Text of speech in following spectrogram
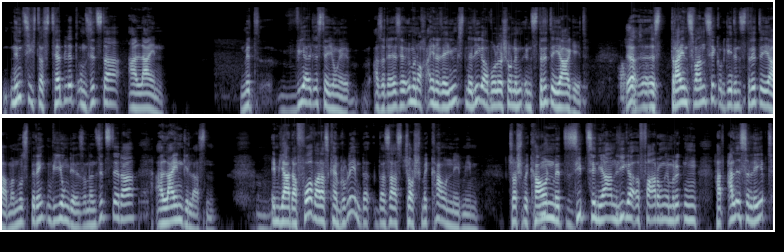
nimmt sich das Tablet und sitzt da allein. Mit, wie alt ist der Junge? Also der ist ja immer noch einer der jüngsten der Liga, obwohl er schon in, ins dritte Jahr geht. Ja, er ist 23 und geht ins dritte Jahr. Man muss bedenken, wie jung der ist. Und dann sitzt er da allein gelassen. Im Jahr davor war das kein Problem. Da, da saß Josh McCown neben ihm. Josh McCown mit 17 Jahren Liga-Erfahrung im Rücken, hat alles erlebt,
